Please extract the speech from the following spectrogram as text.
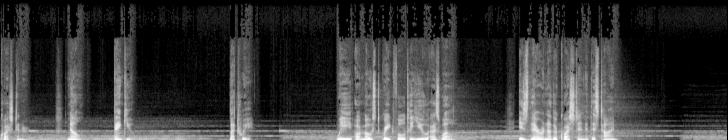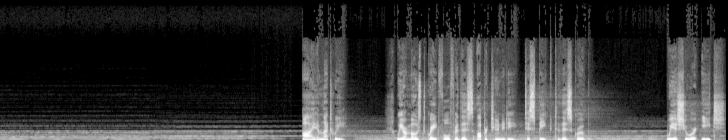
Questioner. No, thank you. Latwii. We are most grateful to you as well is there another question at this time? I am Latwii. We are most grateful for this opportunity to speak to this group. We assure each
